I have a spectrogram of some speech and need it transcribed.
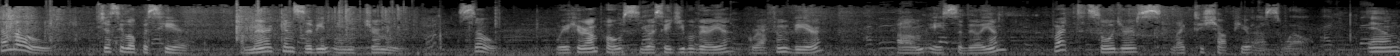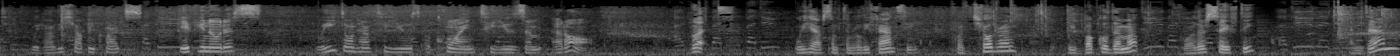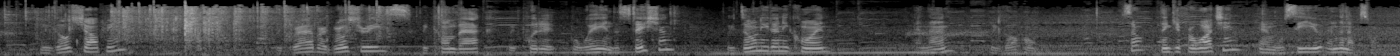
Hello, Jesse Lopez here, Americans living in Germany. So, we're here on post, USAG Bavaria, Grafenwehr, um, a civilian, but soldiers like to shop here as well. And we have these shopping carts. If you notice, we don't have to use a coin to use them at all. But we have something really fancy. For the children, we buckle them up for their safety. And then we go shopping. We grab our groceries, we come back, we put it away in the station. We don't need any coin. And then we go home. So thank you for watching and we'll see you in the next one.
